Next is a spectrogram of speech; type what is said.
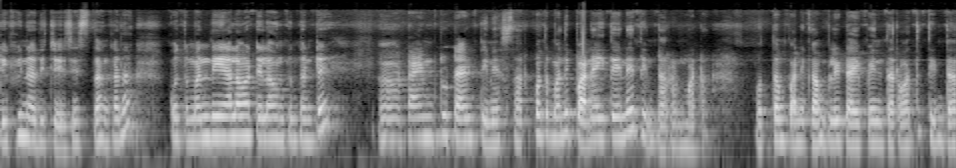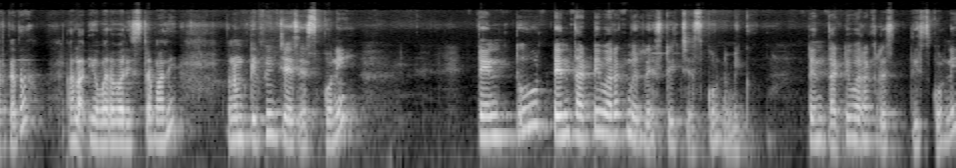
టిఫిన్ అది చేసేస్తాం కదా. కొంతమంది అలవాటు ఎలా ఉంటుందంటే టైం టు టైం తినేస్తారు. కొంతమంది పని అయితేనే తింటారనమాట మొత్తం పని కంప్లీట్ అయిపోయిన తర్వాత తింటారు కదా. అలా ఎవరెవరి ఇష్టం అది మనం టిఫిన్ చేసేసుకొని టెన్ టు టెన్ థర్టీ వరకు మీరు రెస్ట్ ఇచ్చేసుకోండి మీకు. టెన్ థర్టీ వరకు రెస్ట్ తీసుకోండి.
